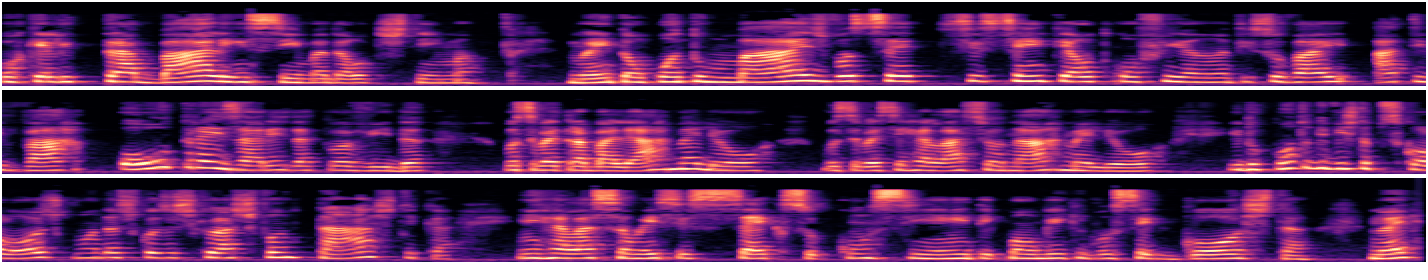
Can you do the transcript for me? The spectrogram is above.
porque ele trabalha em cima da autoestima. Não é? Então, quanto mais você se sente autoconfiante, isso vai ativar outras áreas da tua vida você vai trabalhar melhor, você vai se relacionar melhor. E do ponto de vista psicológico, uma das coisas que eu acho fantástica em relação a esse sexo consciente com alguém que você gosta, não é?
